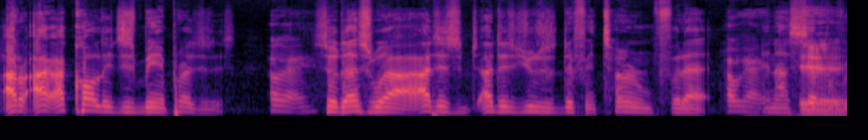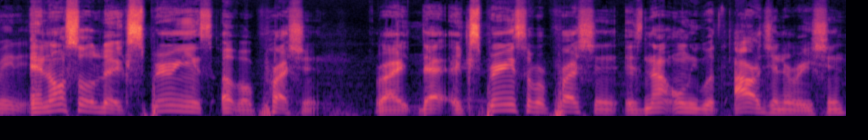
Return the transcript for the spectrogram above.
I, don't, I I call it just being prejudiced. Okay. So that's why I, I just I just use a different term for that. Okay. And I Yeah. separate it. And also the experience of oppression, right? That experience of oppression is not only with our generation,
